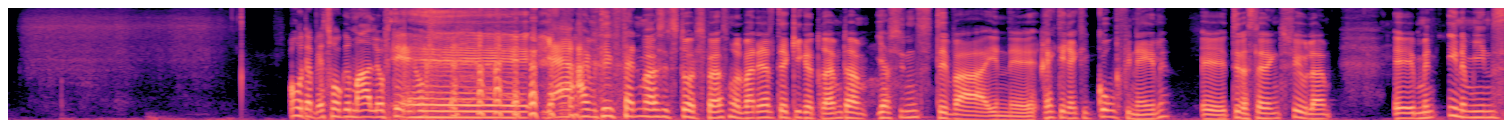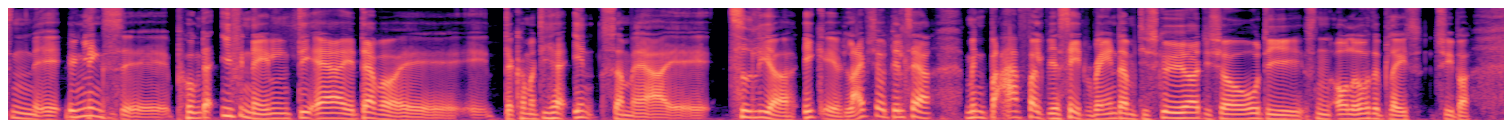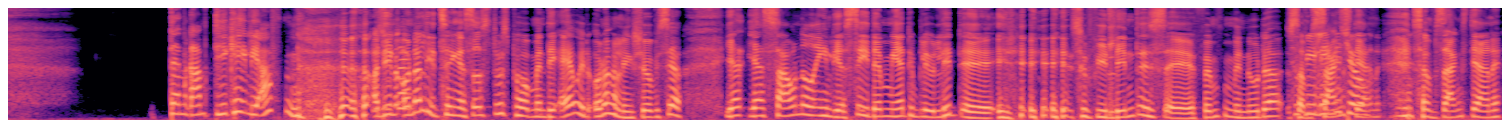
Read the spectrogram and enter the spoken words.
Åh, oh, der bliver trukket meget luft ind nu. øh, ja, ej, men det er fandme også et stort spørgsmål. Var det alt det, jeg gik og drømte om? Jeg synes, det var en øh, rigtig, rigtig god finale. Øh, det er der slet ingen tvivl om. Øh, men en af mine sådan, øh, yndlingspunkter øh, i finalen, det er øh, der, hvor øh, øh, der kommer de her ind, som er øh, tidligere, ikke øh, liveshow-deltagere, men bare folk, vi har set random, de skøre, de sjove, de sådan all over the place typer den ramte de ikke helt i aften. og det er en underlig ting at sidde og stusse på, men det er jo et underholdningsshow, vi ser. Jeg, jeg savnede egentlig at se dem mere. Det blev lidt øh, Sofie Lindes øh, 15 minutter som sangstjerne. som sangstjerne.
